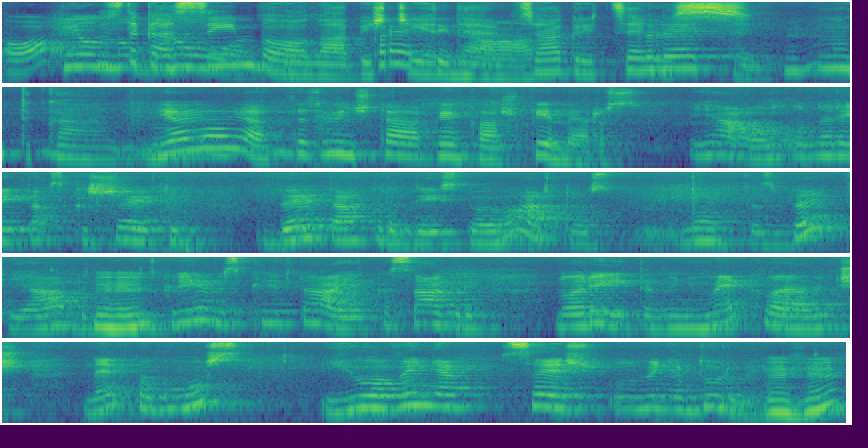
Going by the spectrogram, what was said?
O, Tas tā kā grozu. simbolā bija šķietēts, agri ceļas. Pretī. Nu, tā kā, jā, jā, jā, tas viņš tā vienkārši piemērs. Jā, un, un arī tas, ka šeit ir bet atradīs to vārtos, nu, tas bet, jā, bet, mm. -hmm. krieviski ir tā, ja kas agri no rīta viņu meklē, viņš nepagūs, jo viņa sēž uz viņa durvīm. Mm. -hmm.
